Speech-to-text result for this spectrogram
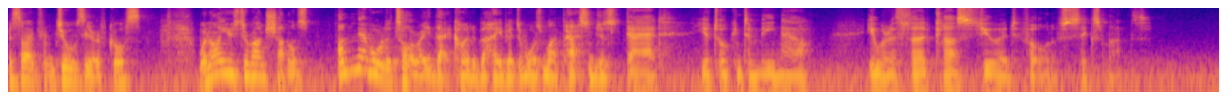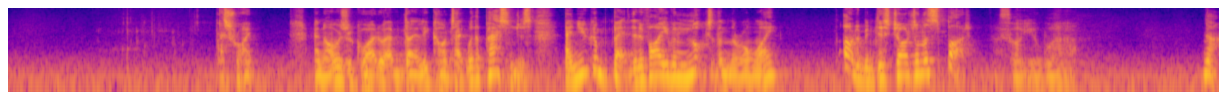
Aside from Jules here, of course. When I used to run shuttles, I never would have tolerated that kind of behavior towards my passengers. Dad, you're talking to me now. You were a third class steward for all of six months. That's right. And I was required to have daily contact with the passengers. And you can bet that if I even looked at them the wrong way, I would have been discharged on the spot. I thought you were. No.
